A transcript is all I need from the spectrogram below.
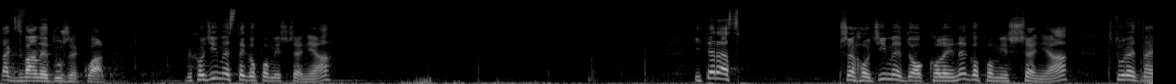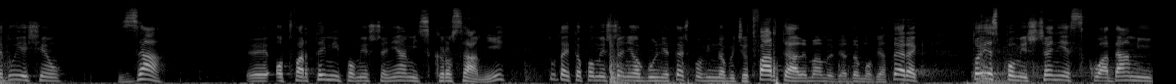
tak zwane duże kłady. Wychodzimy z tego pomieszczenia i teraz przechodzimy do kolejnego pomieszczenia, które znajduje się za y, otwartymi pomieszczeniami z krosami. Tutaj to pomieszczenie ogólnie też powinno być otwarte, ale mamy wiadomo wiaterek. To jest pomieszczenie z kładami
